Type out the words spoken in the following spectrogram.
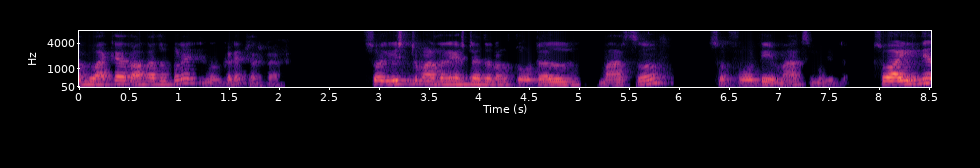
ಒಂದು ವಾಕ್ಯ ರಾಂಗ್ ಆದ್ರೂ ಕೂಡ ಇನ್ನೊಂದ್ ಕಡೆ ಕರೆಕ್ಟ್ ಆಗ ಸೊ ಇಷ್ಟು ಮಾಡಿದ್ರೆ ಎಷ್ಟಾಯ್ತು ನಮ್ಗೆ total marks so forty marks ಮುಗೀತು. ಸೊ ಐದನೇ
